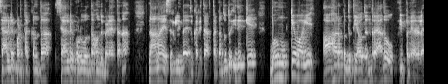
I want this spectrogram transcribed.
ಸ್ಯಾಲ್ರಿ ಪಡ್ತಕ್ಕಂತ ಸ್ಯಾಲ್ರಿ ಕೊಡುವಂತಹ ಒಂದು ಬೆಳೆ ಅಂತ ನಾನಾ ಹೆಸರುಗಳಿಂದ ಇದು ಕರಿತಾ ಇರ್ತಕ್ಕಂಥದ್ದು. ಇದಕ್ಕೆ ಬಹುಮುಖ್ಯವಾಗಿ ಆಹಾರ ಪದ್ಧತಿ ಯಾವುದಂದ್ರೆ ಅದು ಇಪ್ಪನೇರಳೆ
